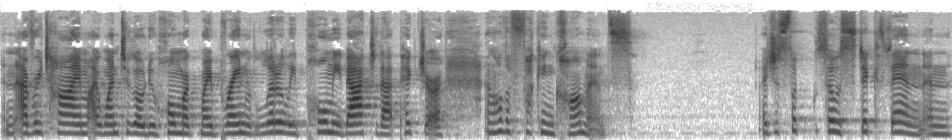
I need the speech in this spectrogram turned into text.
And every time I went to go do homework, my brain would literally pull me back to that picture and all the fucking comments. I just look so stick thin and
